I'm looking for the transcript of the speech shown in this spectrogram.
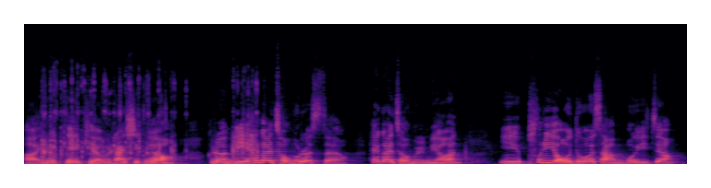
아, 이렇게 기억을 하시고요. 그럼 이 해가 저물었어요. 해가 저물면 이 풀이 어두워서 안 보이죠?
